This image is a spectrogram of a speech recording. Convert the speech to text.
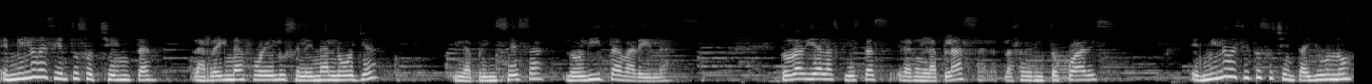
En 1980 la reina fue Lucelena Loya y la princesa Lolita Varela. Todavía las fiestas eran en la plaza, la Plaza Benito Juárez. En 1981,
